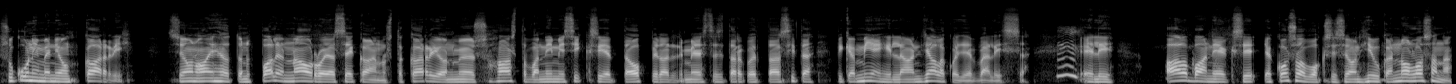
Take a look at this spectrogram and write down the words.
Sukunimeni on Kari. Se on aiheuttanut paljon naurua ja sekaannusta. Kari on myös haastava nimi siksi, että oppilaiden mielestä se tarkoittaa sitä, mikä miehillä on jalkojen välissä. Eli albaniaksi ja kosovoksi se on hiukan nolosana.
